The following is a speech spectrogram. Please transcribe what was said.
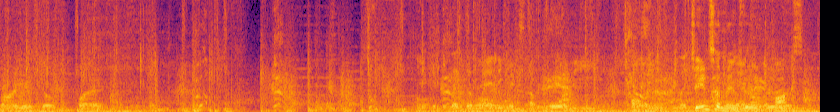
Mario's go but like, you can like the landing mix up for the falling like James Man's really good.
